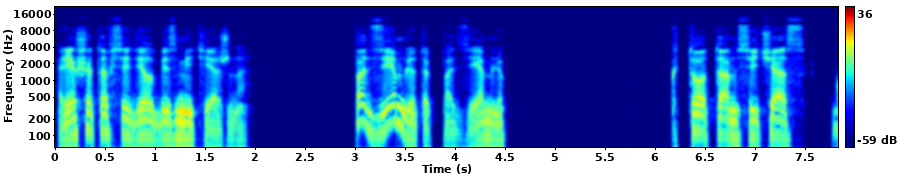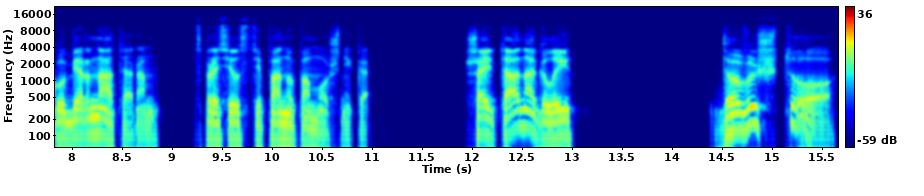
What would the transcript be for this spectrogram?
Решетов сидел безмятежно. Под землю так под землю. «Кто там сейчас губернатором?» — спросил Степан у помощника. «Шайтан Аглы». «Да вы что?»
